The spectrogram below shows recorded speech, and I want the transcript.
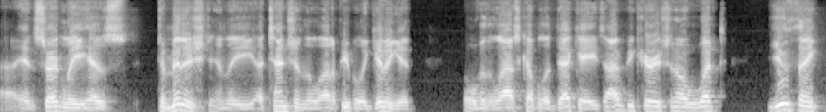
uh, and certainly has diminished in the attention that a lot of people are giving it over the last couple of decades, I'd be curious to know what you think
